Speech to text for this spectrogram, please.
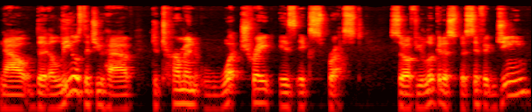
Now, the alleles that you have determine what trait is expressed. So if you look at a specific gene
